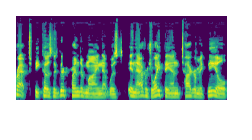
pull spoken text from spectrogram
prepped because a good friend of mine that was in the Average White Band, Tiger McNeil,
